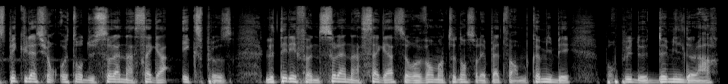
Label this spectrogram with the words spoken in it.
spéculation autour du Solana Saga explose. Le téléphone Solana Saga se revend maintenant sur les plateformes comme eBay pour plus de 2000 dollars,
